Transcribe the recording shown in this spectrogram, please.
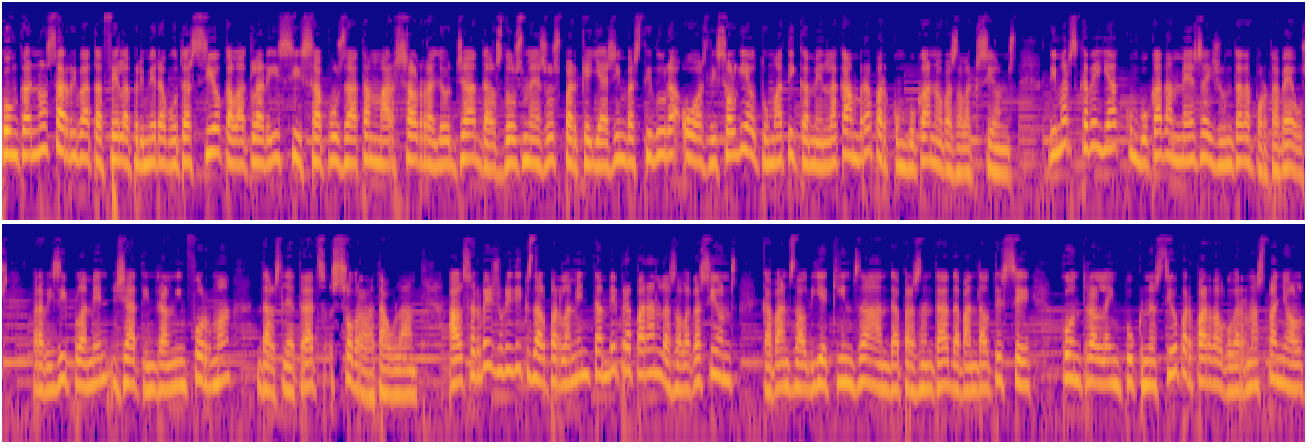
Com que no s'ha arribat a fer la primera votació, cal aclarir si s'ha posat en marxa el rellotge dels dos mesos perquè hi hagi investidura o es dissolgui automàticament la cambra per convocar noves eleccions. Dimarts que ve hi ha convocada mesa i junta de portaveus. Previsiblement ja tindran l'informe dels lletrats sobre la taula. Els serveis jurídics del Parlament també preparen les al·legacions que abans del dia 15 han de presentar davant del TC contra la impugnació per part del govern espanyol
